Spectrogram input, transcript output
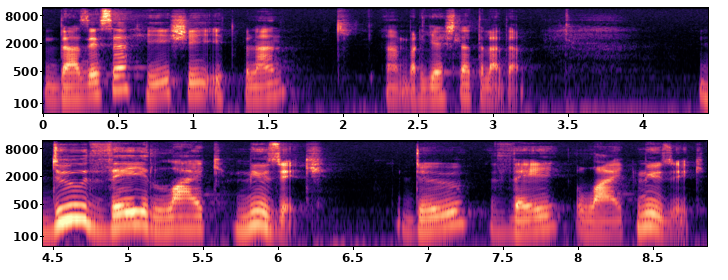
Does esa he, she, it bilan e, birga ishlatiladi. Do they like music? Do they like music?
